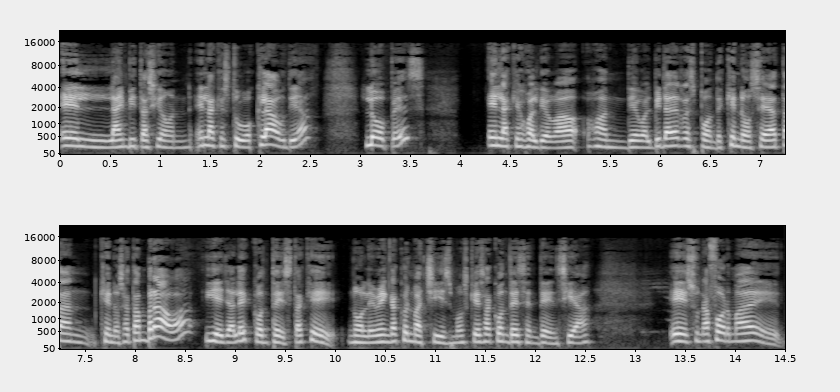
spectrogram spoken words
la invitación en la que estuvo Claudia López, en la que Juan Diego, Juan Diego Alvira le responde que no sea tan, que no sea tan brava, y ella le contesta que no le venga con machismos, que esa condescendencia es una forma de,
